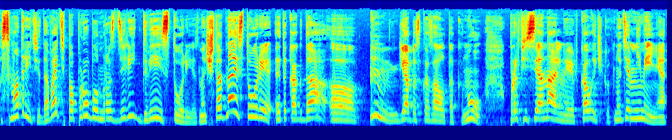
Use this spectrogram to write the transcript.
смотрите, давайте попробуем разделить две истории. Значит, одна история это когда, э, я бы сказала так, ну, профессиональные в кавычках, но тем не менее,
